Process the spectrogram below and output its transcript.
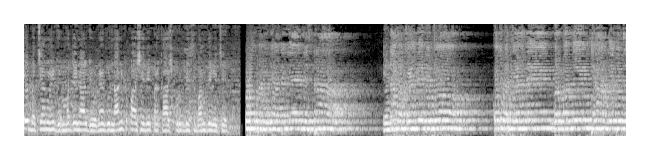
ਇਹ ਬੱਚਿਆਂ ਨੂੰ ਹੀ ਗੁਰਮਤਿ ਦੇ ਨਾਲ ਜੋੜ ਰਹੇ ਗੁਰੂ ਨਾਨਕ ਪਾਤਸ਼ਾਹ ਦੇ ਪ੍ਰਕਾਸ਼ ਪੁਰਬ ਦੇ ਸੰਬੰਧ ਦੇ ਵਿੱਚ। ਬਣਾਈ ਜਾ ਰਹੀ ਹੈ ਜਿਸ ਤਰ੍ਹਾਂ ਇਹਨਾਂ ਬੱਚਿਆਂ ਦੇ ਵਿੱਚੋਂ, ਕੁਝ ਬੱਚਿਆਂ ਨੇ ਗੁਰਮਤਿ ਦੇ ਇਮਤਿਹਾਨ ਦੇ ਵਿੱਚ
